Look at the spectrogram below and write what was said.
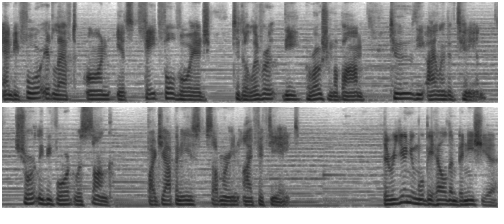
and before it left on its fateful voyage to deliver the Hiroshima bomb to the island of Tinian, shortly before it was sunk by Japanese submarine I 58. The reunion will be held in Benicia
